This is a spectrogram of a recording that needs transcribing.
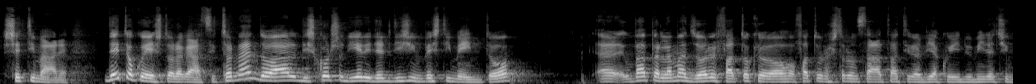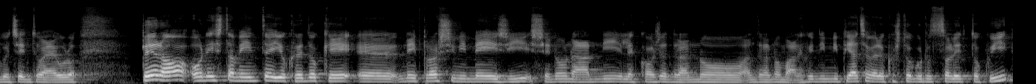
settimane. Detto questo, ragazzi, tornando al discorso di ieri del disinvestimento, eh, va per la maggiore il fatto che ho fatto una stronzata a tirare via quei 2500 euro. Però onestamente io credo che eh, nei prossimi mesi, se non anni, le cose andranno, andranno male. Quindi mi piace avere questo gruzzoletto qui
